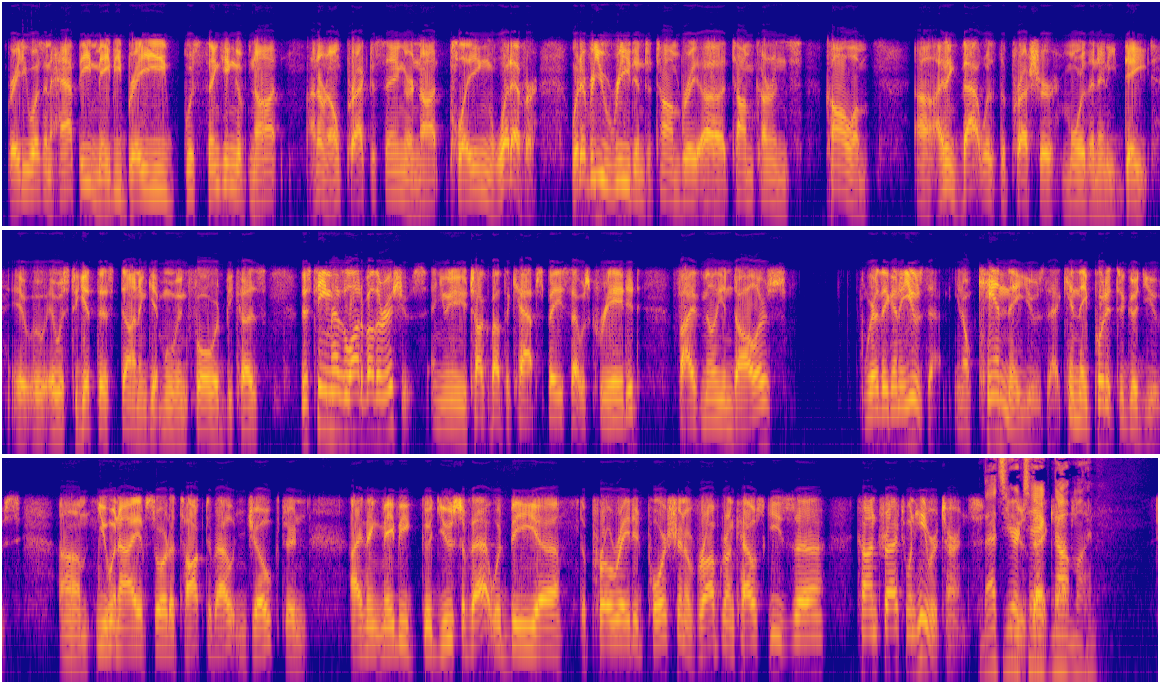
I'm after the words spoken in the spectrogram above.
Brady wasn't happy. Maybe Brady was thinking of not, I don't know, practicing or not playing, whatever. Whatever you read into Tom Bra- uh, Tom Curran's column, uh, I think that was the pressure more than any date. It, it was to get this done and get moving forward because this team has a lot of other issues. And you, you talk about the cap space that was created, five million dollars. Where are they going to use that? You know, can they use that? Can they put it to good use? Um, you and I have sort of talked about and joked and I think maybe good use of that would be uh, the prorated portion of Rob Gronkowski's uh, contract when he returns. That's your Use take, that not mine.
